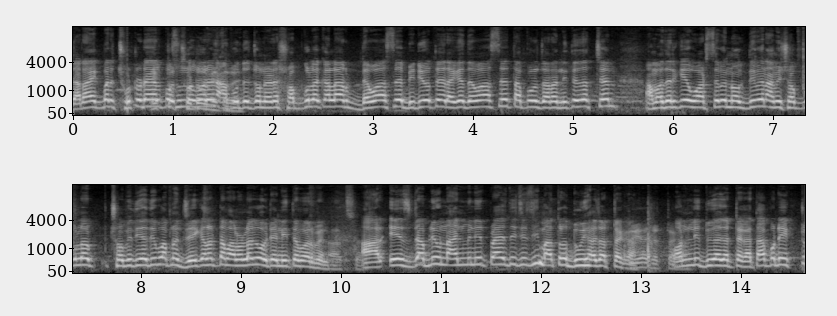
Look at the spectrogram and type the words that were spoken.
যারা একবার ছোট ডায়াল পছন্দ করেন আপুদের জন্য এটা সবগুলো কালার দেওয়া আছে ভিডিওতে এর আগে দেওয়া আছে। তারপর যারা নিতে যাচ্ছেন আমাদেরকে হোয়াটসঅ্যাপে নক দিবেন আমি সবগুলো ছবি দিয়ে দিব আপনার যে কালারটা ভালো লাগে ওইটা নিতে পারবেন। আচ্ছা। আর S W nine minute price দিয়েছি মাত্র দুই হাজার টাকা। 2000 টাকা। অনলি দুই হাজার টাকা। তারপরে একটু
